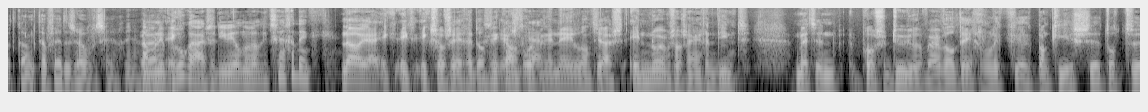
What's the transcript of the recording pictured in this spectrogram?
Wat kan ik daar verder eens over zeggen? Ja. Nou, meneer ik- Broekhuizen, die wil nog wel iets zeggen, denk ik. Nou ja, ik, ik, ik zou zeggen dat de rechtsvorming in Nederland juist enorm zou zijn gediend met een procedure waar wel degelijk eh, bankiers eh, tot, eh,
